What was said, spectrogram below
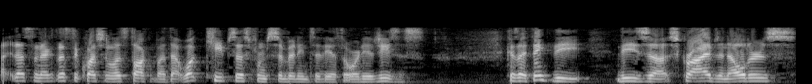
That's the next, that's the question. Let's talk about that. What keeps us from submitting to the authority of Jesus? Because I think the, these uh, scribes and elders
